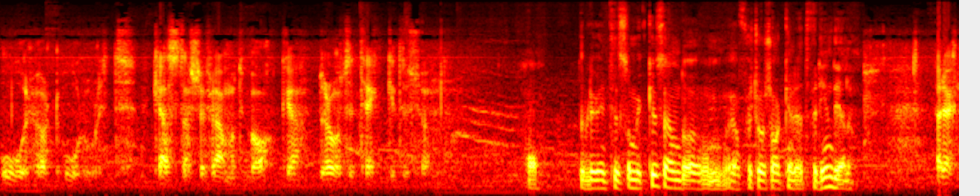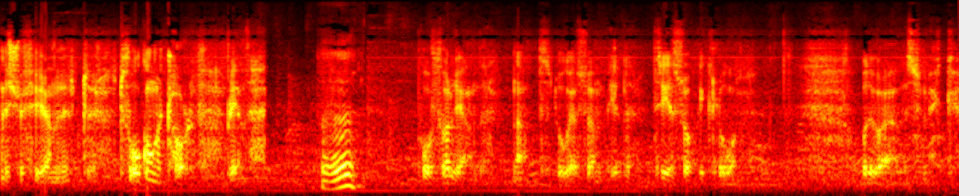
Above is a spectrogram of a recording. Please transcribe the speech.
oerhört oroligt. Kastar sig fram och tillbaka, drar åt sig täcket i sömnen. Det blev inte så mycket sömn då om jag förstår saken rätt för din del. Jag räknade 24 minuter. Två gånger 12 blev det. Mm. Påföljande natt tog jag sömnpiller, tre Sopiklon. Och det var alldeles för mycket.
